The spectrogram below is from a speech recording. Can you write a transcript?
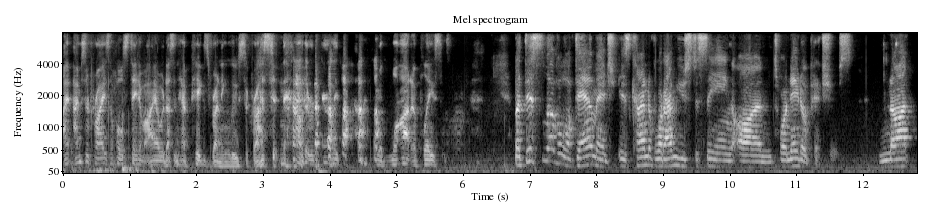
I, I'm surprised the whole state of Iowa doesn't have pigs running loose across it now. They're apparently a lot of places. But this level of damage is kind of what I'm used to seeing on tornado pictures, not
